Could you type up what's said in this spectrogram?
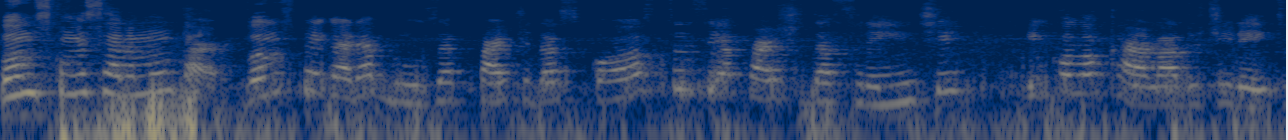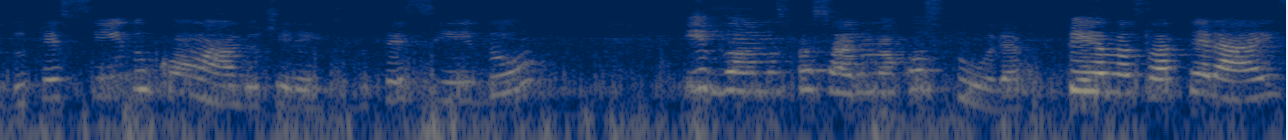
Vamos começar a montar. Vamos pegar a blusa, parte das costas e a parte da frente e colocar lado direito do tecido com lado direito do tecido. E vamos passar uma costura pelas laterais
